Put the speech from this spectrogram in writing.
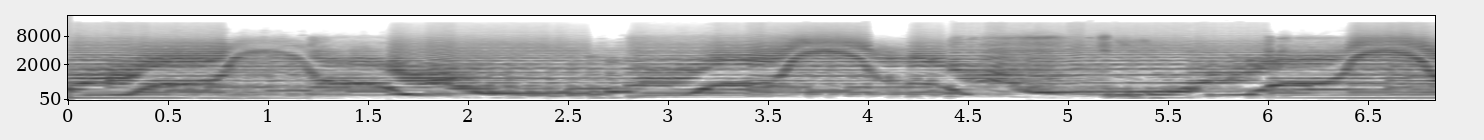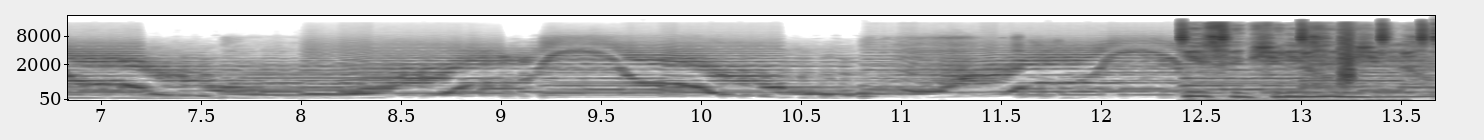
You think you know me?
